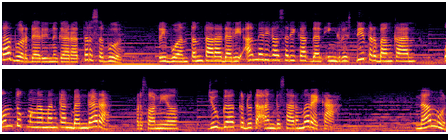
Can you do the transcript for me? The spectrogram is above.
kabur dari negara tersebut. Ribuan tentara dari Amerika Serikat dan Inggris diterbangkan untuk mengamankan bandara, personil, juga kedutaan besar mereka. Namun,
